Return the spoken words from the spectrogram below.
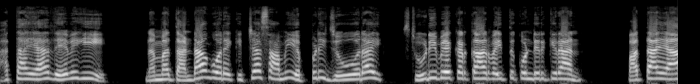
பத்தாயா தேவகி நம்ம தண்டாங்கோரை கிச்சாசாமி எப்படி ஜோராய் ஸ்டூடி பேக்கர் கார் வைத்துக் கொண்டிருக்கிறான். பத்தாயா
